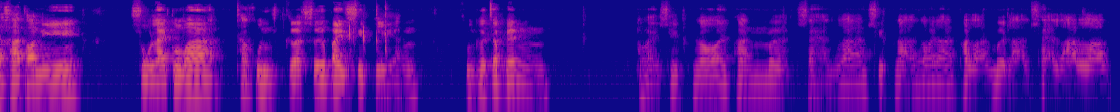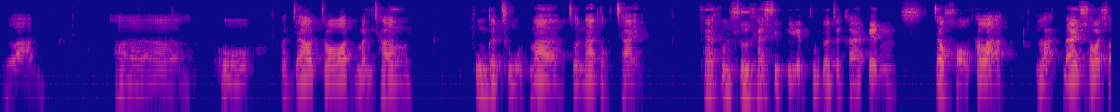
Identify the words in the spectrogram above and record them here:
ราคาตอนนี้สูงหลายตัวมากถ้าคุณเกิดซื้อไปสิบเหรียญคุณก็จะเป็นหน่วยสิบร้อยพันหมื่นแสนล้านสิบล้านร้อยล้านพันล้านหมื่นล้านแสนล้านล้านล้านเอ่อโอ้พระเจ้าจอร์ดมันช่าง พุ่งกระฉูดมากจนน่าตกใจ แค่คุณซื้อแค่สิบเหรียญคุณก็จะกลายเป็นเจ้าของตลาดหลักได้ส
